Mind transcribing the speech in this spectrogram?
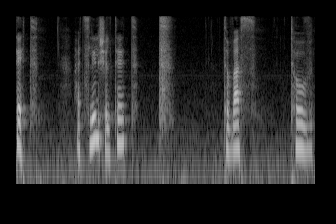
ט', הצליל של ט', ט, טווס, טוב.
